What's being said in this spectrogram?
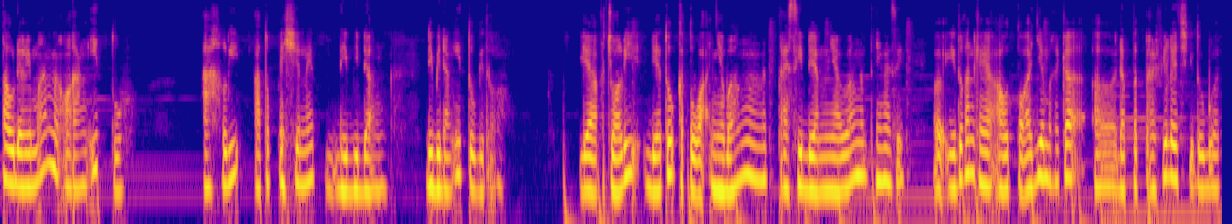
tahu dari mana orang itu ahli atau passionate di bidang di bidang itu gitu loh. Ya kecuali dia tuh ketuanya banget, presidennya banget ya gak sih? Uh, itu kan kayak auto aja mereka uh, dapat privilege gitu buat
